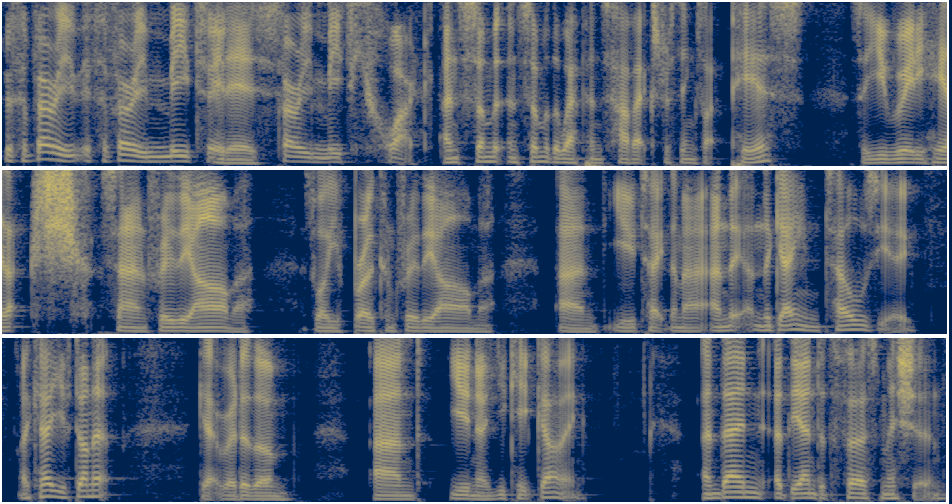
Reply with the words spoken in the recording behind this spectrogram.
It's a very it's a very meaty It is. very meaty whack. and some and some of the weapons have extra things like pierce, so you really hear that sound through the armor as well. You've broken through the armor, and you take them out, and the, and the game tells you, okay, you've done it, get rid of them, and you know you keep going, and then at the end of the first mission,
